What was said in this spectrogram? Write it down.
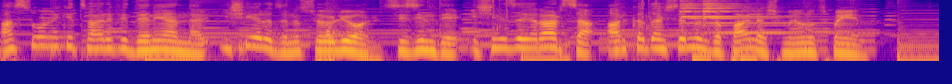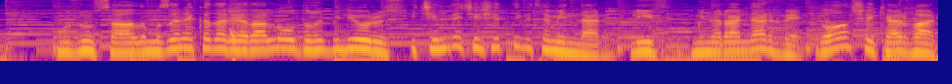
Az sonraki tarifi deneyenler işe yaradığını söylüyor. Sizin de işinize yararsa arkadaşlarınızla paylaşmayı unutmayın. Muzun sağlığımıza ne kadar yararlı olduğunu biliyoruz. İçinde çeşitli vitaminler, lif, mineraller ve doğal şeker var.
